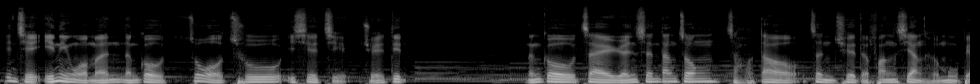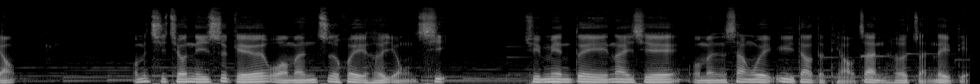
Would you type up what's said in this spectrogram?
并且引领我们能够做出一些决决定，能够在人生当中找到正确的方向和目标。我们祈求你是给我们智慧和勇气，去面对那些我们尚未遇到的挑战和转捩点。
